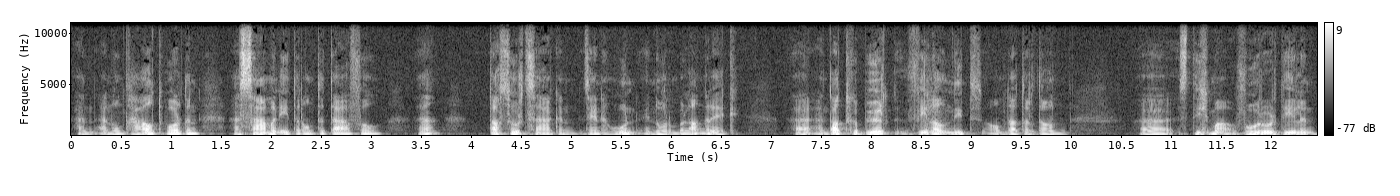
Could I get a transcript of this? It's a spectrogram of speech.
en, en onthaald worden en samen eten rond de tafel. Hè. Dat soort zaken zijn gewoon enorm belangrijk. Uh, en dat gebeurt veelal niet omdat er dan uh, stigma, vooroordelen,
